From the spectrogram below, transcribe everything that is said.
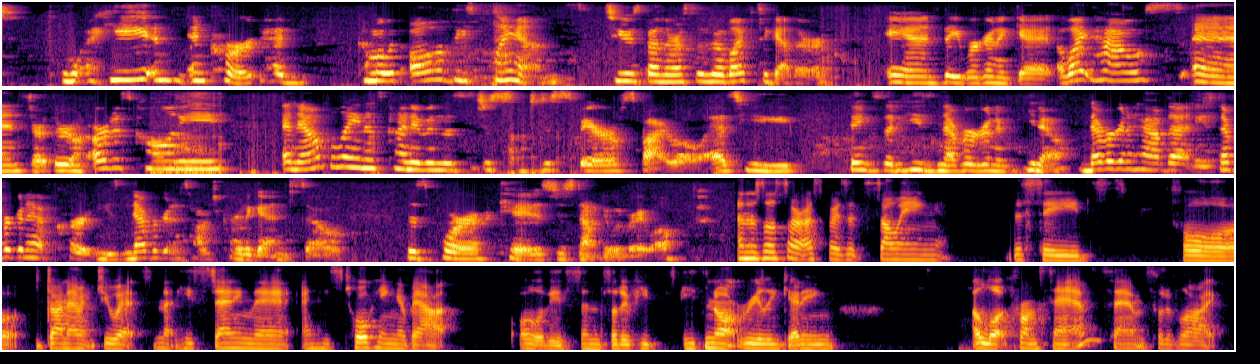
he and, and Kurt had come up with all of these plans to spend the rest of their life together, and they were going to get a lighthouse and start their own artist colony. And now Blaine is kind of in this just despair spiral as he thinks that he's never to, you know, never to have that, and he's never to have Kurt, and he's never to talk to Kurt again. So this poor kid is just not doing very well. And there's also, I suppose, it's sowing the seeds for dynamic duets, and that he's standing there and he's talking about all of this, and sort of he, he's not really getting a lot from Sam. Sam sort of like,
